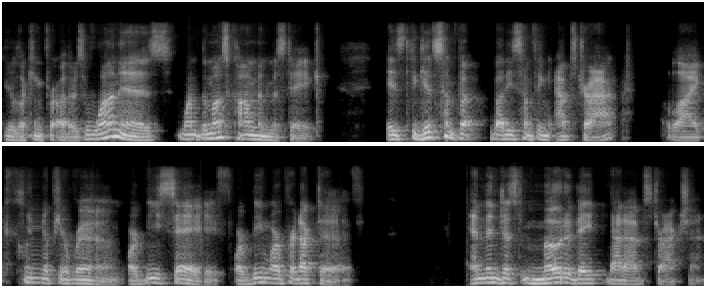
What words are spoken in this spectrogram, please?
you're looking for others. One is one the most common mistake is to give somebody something abstract like clean up your room or be safe or be more productive and then just motivate that abstraction.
